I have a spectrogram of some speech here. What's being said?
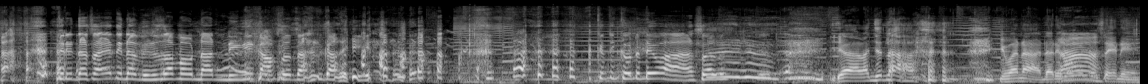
Cerita saya tidak bisa menandingi kapsutan kalian. Ketika udah dewasa lu. Ya lanjutlah. Gimana dari Ah. Ini?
